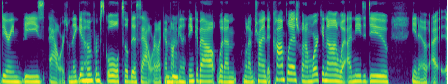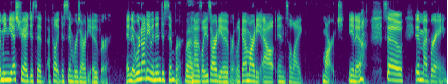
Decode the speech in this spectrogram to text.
during these hours when they get home from school till this hour like i'm mm-hmm. not going to think about what i'm what i'm trying to accomplish what i'm working on what i need to do you know i, I mean yesterday i just said i felt like december's already over and it, we're not even in december right. and i was like it's already over like i'm already out into like March, you know? So in my brain.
